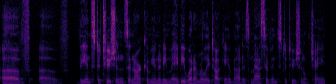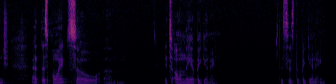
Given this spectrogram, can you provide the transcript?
of, of the institutions in our community. Maybe what I'm really talking about is massive institutional change at this point. So um, it's only a beginning. This is the beginning.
